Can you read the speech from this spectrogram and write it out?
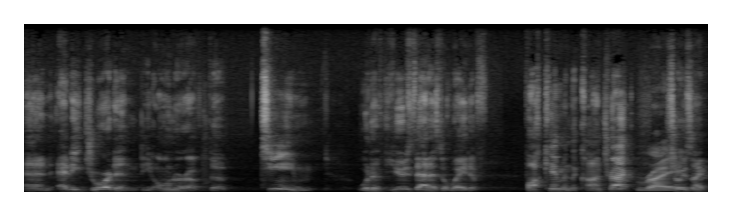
And Eddie Jordan, the owner of the team, would have used that as a way to fuck him in the contract. Right. So he's like,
